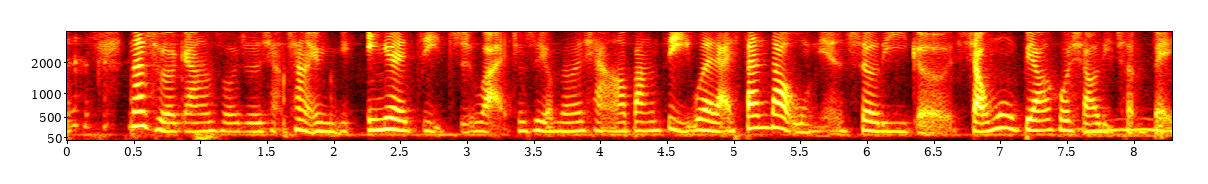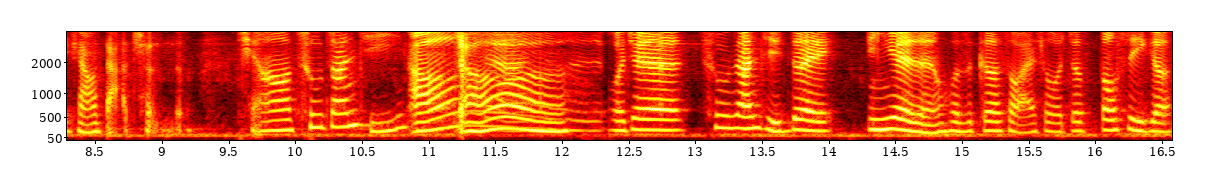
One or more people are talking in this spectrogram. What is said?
那除了刚刚说就是想唱音音乐季之外，就是有没有想要帮自己未来三到五年设立一个小目标或小里程碑，想要达成的？想要出专辑？啊？对啊，啊就，是我觉得出专辑对音乐人或是歌手来说，就都是一个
